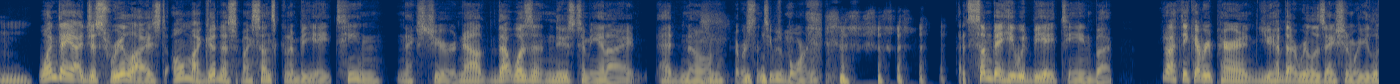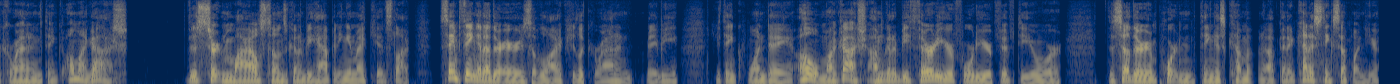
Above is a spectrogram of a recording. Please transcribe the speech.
Mm. One day I just realized, oh my goodness, my son's going to be 18 next year. Now that wasn't news to me, and I had known ever since he was born that someday he would be 18. But you know, I think every parent you have that realization where you look around and think, oh my gosh, this certain milestone is going to be happening in my kid's life. Same thing in other areas of life. You look around and maybe you think one day, oh my gosh, I'm going to be 30 or 40 or 50, or this other important thing is coming up, and it kind of sneaks up on you.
